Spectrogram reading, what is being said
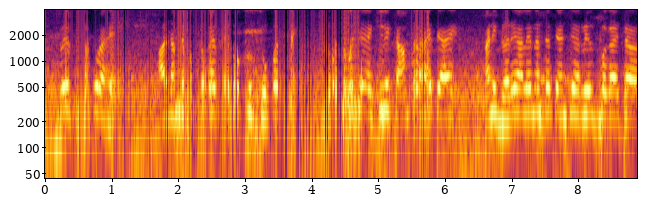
स्ट्रेस भरपूर आहे. आज आमच्या बघतो काय ते लोक झोपत नाही. झोपत म्हणजे ॲक्च्युली काम तर आहे ते आहे. आणि घरी आल्यानंतर त्यांचे रील्स बघायच्या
